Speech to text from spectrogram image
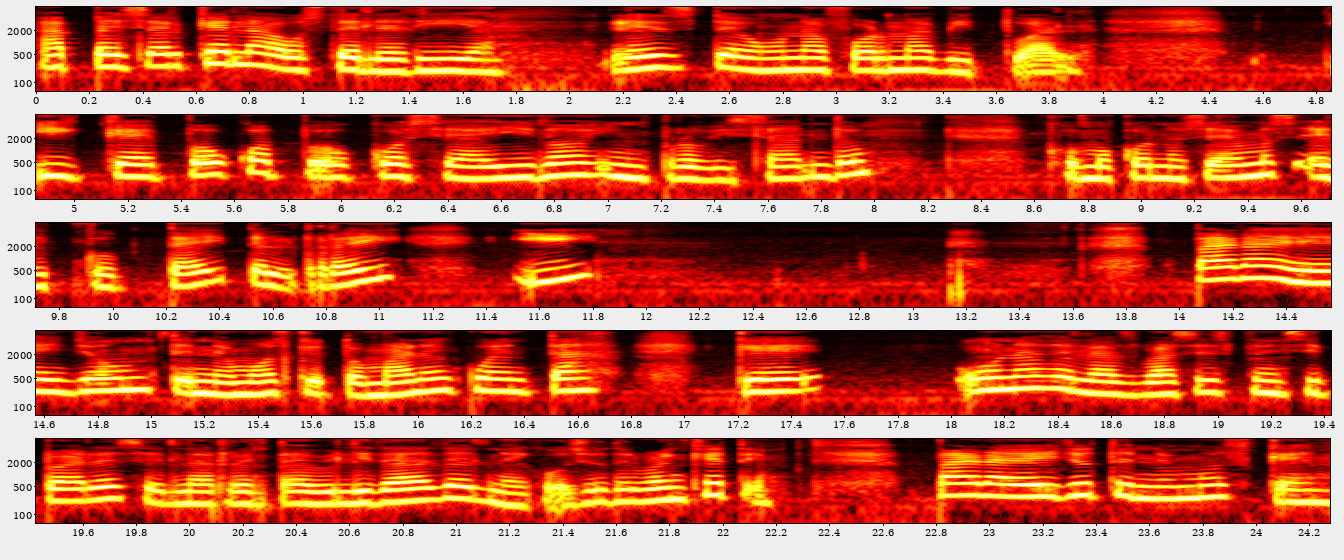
A pesar que la hostelería es de una forma habitual y que poco a poco se ha ido improvisando, como conocemos el cóctel del rey y para ello tenemos que tomar en cuenta que una de las bases principales es la rentabilidad del negocio del banquete. Para ello tenemos que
